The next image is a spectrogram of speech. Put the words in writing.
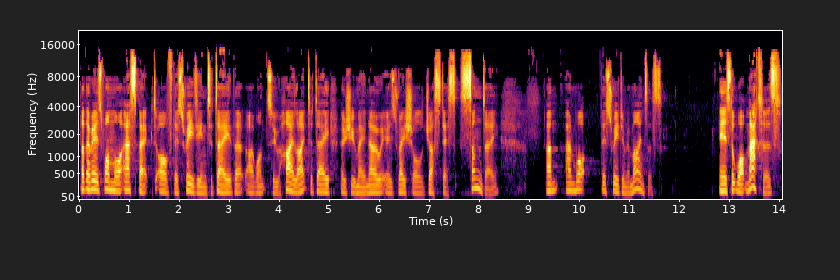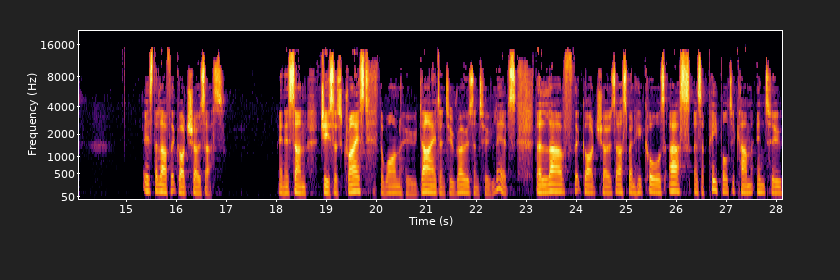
But there is one more aspect of this reading today that I want to highlight. Today, as you may know, is Racial Justice Sunday. Um, and what this reading reminds us is that what matters is the love that God shows us in his Son, Jesus Christ, the one who died and who rose and who lives, the love that God shows us when he calls us as a people to come into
